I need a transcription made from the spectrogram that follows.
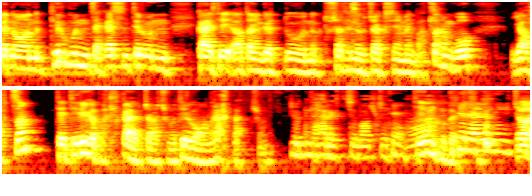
Ингээд нөгөө нэг тэр хүн захиалсан тэр хүн guide одоо ингээд нэг тушаалын өгж байгаа гэсэн юм батлах юмгүй явцсан. Тэгээ тэрийг батлахгаа явж байгаа ч юм уу тэрийг унгаах гад ч юм. Нүдэнд харагдчих болж байна. Тийм их Тэгэхээр харин нэг Йоо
